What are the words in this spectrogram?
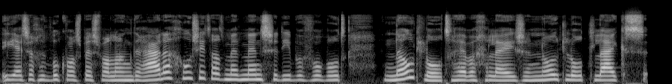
jij zegt het boek was best wel langdradig. Hoe zit dat met mensen die bijvoorbeeld Noodlot hebben gelezen? Noodlot lijkt.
